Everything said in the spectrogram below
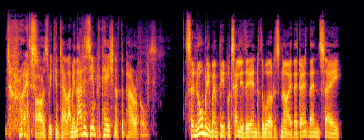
Right. as far as we can tell. I mean, that is the implication of the parables. So normally when people tell you the end of the world is nigh, they don't then say,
